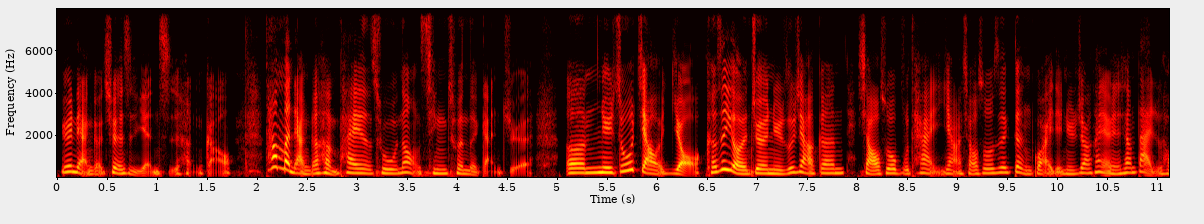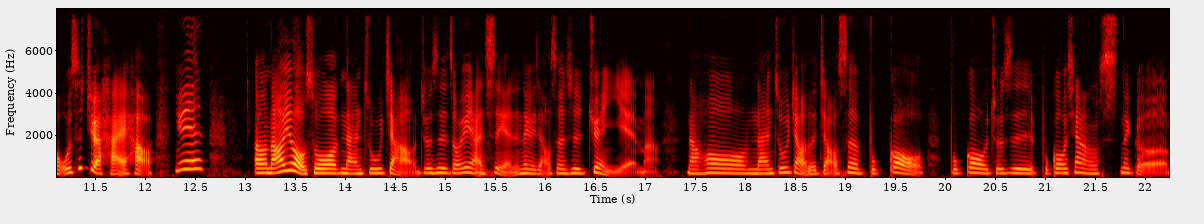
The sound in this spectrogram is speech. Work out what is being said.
因为两个确实颜值很高，他们两个很拍得出那种青春的感觉。嗯，女主角有，可是有人觉得女主角跟小说不太一样，小说是更乖一点，女主角看起来有点像大。我是觉得还好，因为，呃，然后又有说男主角就是周依然饰演的那个角色是卷爷嘛，然后男主角的角色不够不够，就是不够像是那个。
